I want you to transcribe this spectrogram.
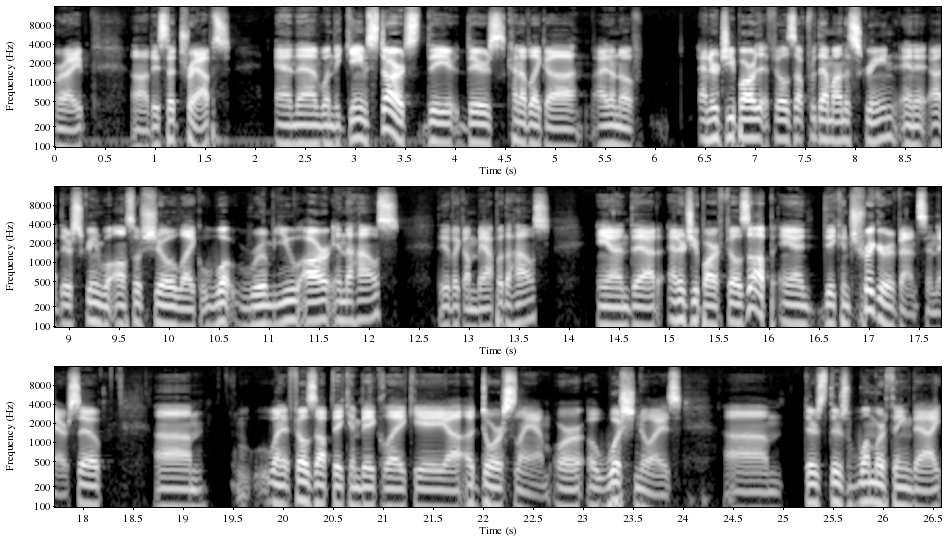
Right? Uh, they set traps, and then when the game starts, they, there's kind of like a I don't know energy bar that fills up for them on the screen, and it, uh, their screen will also show like what room you are in the house. They have like a map of the house, and that energy bar fills up, and they can trigger events in there. So um, when it fills up, they can make like a uh, a door slam or a whoosh noise. Um, there's there's one more thing that I,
